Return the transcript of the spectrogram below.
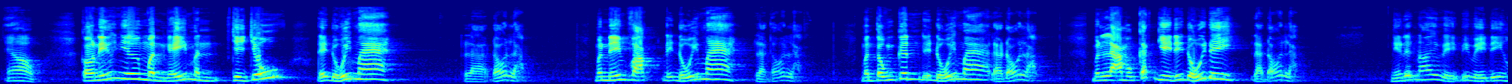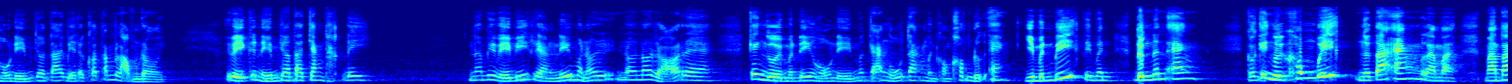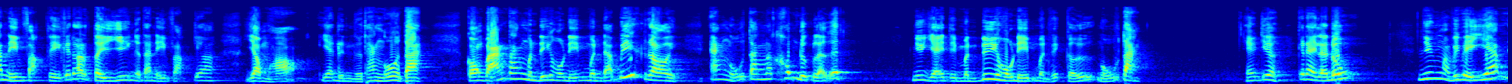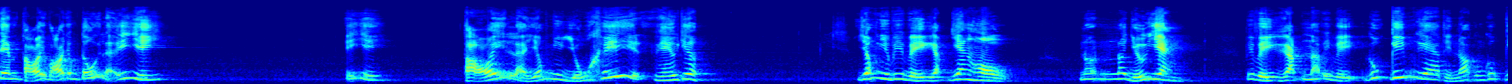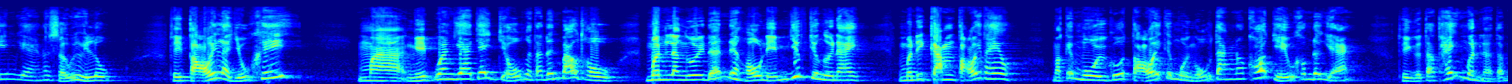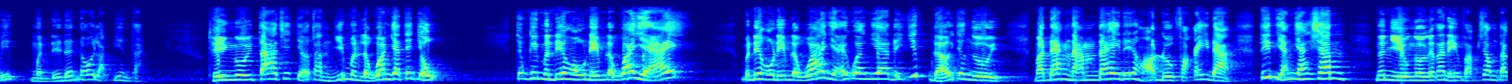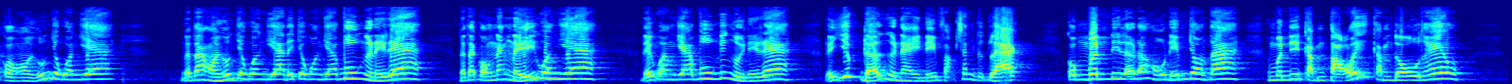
Hiểu không? Còn nếu như mình nghĩ mình trì chú để đuổi ma là đối lập. Mình niệm phật để đuổi ma là đối lập. Mình tụng kinh để đuổi ma là đối lập. Mình làm một cách gì để đuổi đi là đối lập. Những đức nói vì quý vị đi hộ niệm cho người ta bị đã có tấm lòng rồi. Quý vị cứ niệm cho người ta chân thật đi. Nó quý vị biết rằng nếu mà nói nó nói rõ ra, cái người mình đi hộ niệm, cả ngũ tăng mình còn không được ăn vì mình biết thì mình đừng nên ăn còn cái người không biết người ta ăn là mà mà người ta niệm phật thì cái đó là tùy duyên người ta niệm phật cho dòng họ, gia đình người thân của người ta. Còn bản thân mình đi hộ niệm mình đã biết rồi, ăn ngũ tăng nó không được lợi ích. Như vậy thì mình đi hộ niệm mình phải cử ngũ tăng. Hiểu chưa? Cái này là đúng. Nhưng mà quý vị dám đem tỏi bỏ trong túi là ý gì? Ý gì? Tỏi là giống như vũ khí hiểu chưa? Giống như quý vị gặp giang hồ, nó nó dữ dằn quý vị gặp nó, quý vị rút kiếm ra thì nó cũng rút kiếm ra, nó xử quý vị luôn. Thì tỏi là vũ khí mà nghiệp quan gia cháy chủ người ta đến báo thù. Mình là người đến để hộ niệm giúp cho người này. Mình đi cầm tỏi theo. Mà cái mùi của tỏi cái mùi ngũ tăng nó khó chịu, không đơn giản. Thì người ta thấy mình là người ta biết mình đi đến đối lập với người ta. Thì người ta sẽ trở thành với mình là quan gia trái chủ. Trong khi mình đi hộ niệm là quá giải mình đi hộ niệm là quá giải quan gia để giúp đỡ cho người mà đang nằm đây để họ được Phật ấy Đà tiếp dẫn giảng sanh. Nên nhiều người người ta niệm Phật xong người ta còn hồi hướng cho quan gia. Người ta hồi hướng cho quan gia để cho quan gia buông người này ra. Người ta còn năn nỉ quan gia để quan gia buông cái người này ra để giúp đỡ người này niệm Phật sanh cực lạc. Còn mình đi lỡ đó hộ niệm cho người ta, mình đi cầm tỏi, cầm đồ theo,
